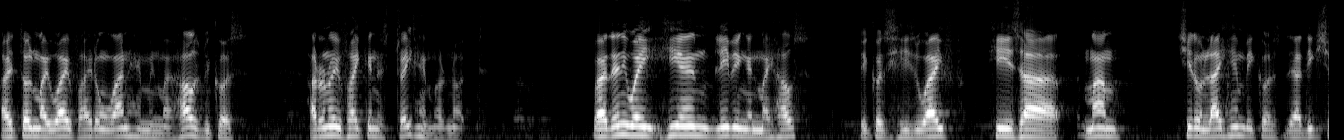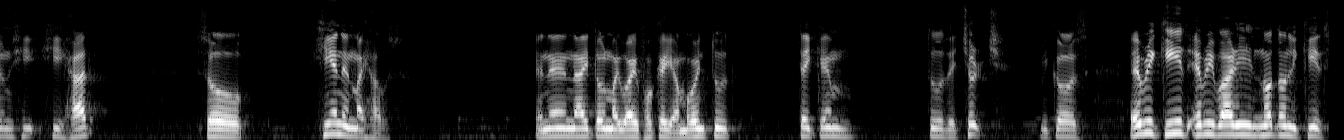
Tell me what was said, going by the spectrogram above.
I told my wife I don't want him in my house because I don't know if I can straight him or not. But anyway, he ended living in my house because his wife, his uh, mom, she don't like him because the addiction he, he had. So he ended in my house. And then I told my wife, okay, I'm going to take him to the church because Every kid, everybody, not only kids,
